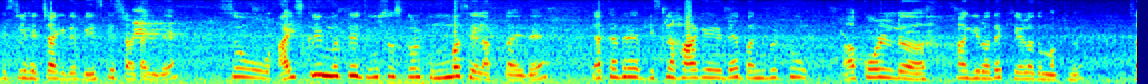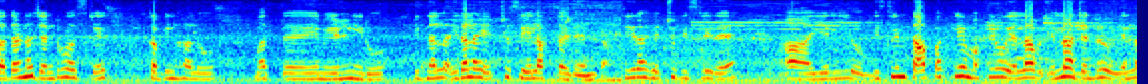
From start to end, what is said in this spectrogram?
ಬಿಸಿಲು ಹೆಚ್ಚಾಗಿದೆ, ಬೇಸಿಗೆ ಸ್ಟಾರ್ಟ್ ಆಗಿದೆ. ಸೊ ಐಸ್ ಕ್ರೀಮ್ ಮತ್ತು ಜ್ಯೂಸಸ್ಗಳು ತುಂಬ ಸೇಲ್ ಆಗ್ತಾ ಇದೆ. ಯಾಕಂದರೆ ಬಿಸಿಲು ಹಾಗೆ ಇದೆ, ಬಂದುಬಿಟ್ಟು ಕೋಲ್ಡ್ ಆಗಿರೋದೇ ಕೇಳೋದು ಮಕ್ಕಳು ಸಾಧಾರಣ ಜನರು ಅಷ್ಟೇ, ಕಬ್ಬಿನ ಹಾಲು, ಮತ್ತು ಏನು ಎಳ್ನೀರು ಇದನ್ನೆಲ್ಲ ಇದೆಲ್ಲ ಹೆಚ್ಚು ಸೇಲ್ ಆಗ್ತಾ ಇದೆ ಅಂತ. ತೀರಾ ಹೆಚ್ಚು ಬಿಸಿಲಿದೆ. ಎಲ್ಲೂ, ಬಿಸಿಲಿನ ತಾಪಕ್ಕೆ ಮಕ್ಕಳು ಎಲ್ಲ ಎಲ್ಲ ಜನರು, ಎಲ್ಲ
